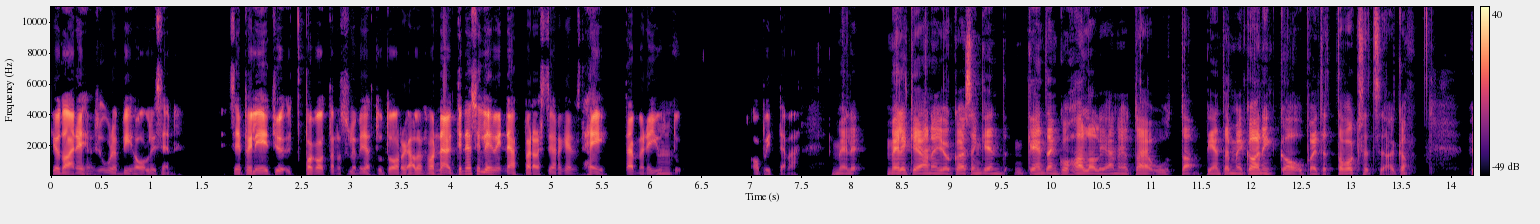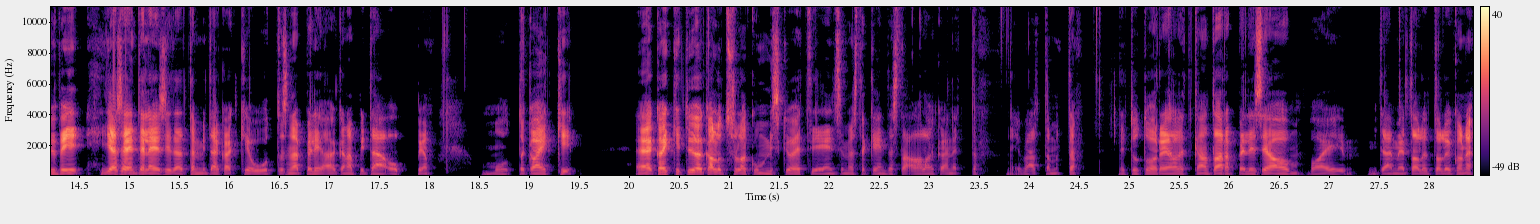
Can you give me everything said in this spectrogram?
jotain esimerkiksi uuden vihollisen. Se peli ei työ- pakottanut sulle mitään tutoriaaleja, vaan näytti ne sille hyvin näppärästi aina että hei, tämmöinen Mm. juttu, opit tämä. Mel- melkein aina jokaisen kent- kentän kohdalla oli aina jotain uutta pientä mekaniikkaa opetettavaksi, että se aika hyvin jäsentelee sitä, että mitä kaikkea uutta siinä pelin aikana pitää oppia. Mutta kaikki, kaikki työkalut sulla kumminkin on heti ensimmäisestä kentästä alkaen, että ne ei välttämättä ne tutorialitkaan tarpeellisia on, vai mitä mieltä olit, oliko ne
